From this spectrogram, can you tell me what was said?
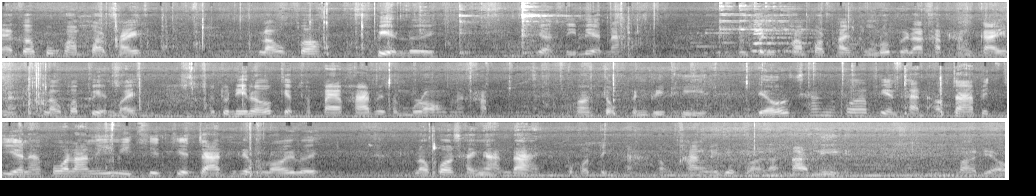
แต่ก็เพื่อความปลอดภัย เราก็เปลี่ยนเลย อย่าซีเรียสนะ มันเป็นความปลอดภัยของรถเวลาขับทางไกลนะ เราก็เปลี่ยนไว้แล้วตัวนี้เราก็เก็บสแปร์พาร์ทไว้สำรองนะครับ ก็จบเป็นพิธี เดี๋ยวช่างก็เปลี่ยนแผ่นเอาจานไปเจียนะ เพราะร้านนี้มีที่เจียจานที่เรียบร้อยเลย เราก็ใช้งานได้ปกตินะสองข้างนี้เรียบร้อยแล้วอ่านี่ก็เดี๋ยว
